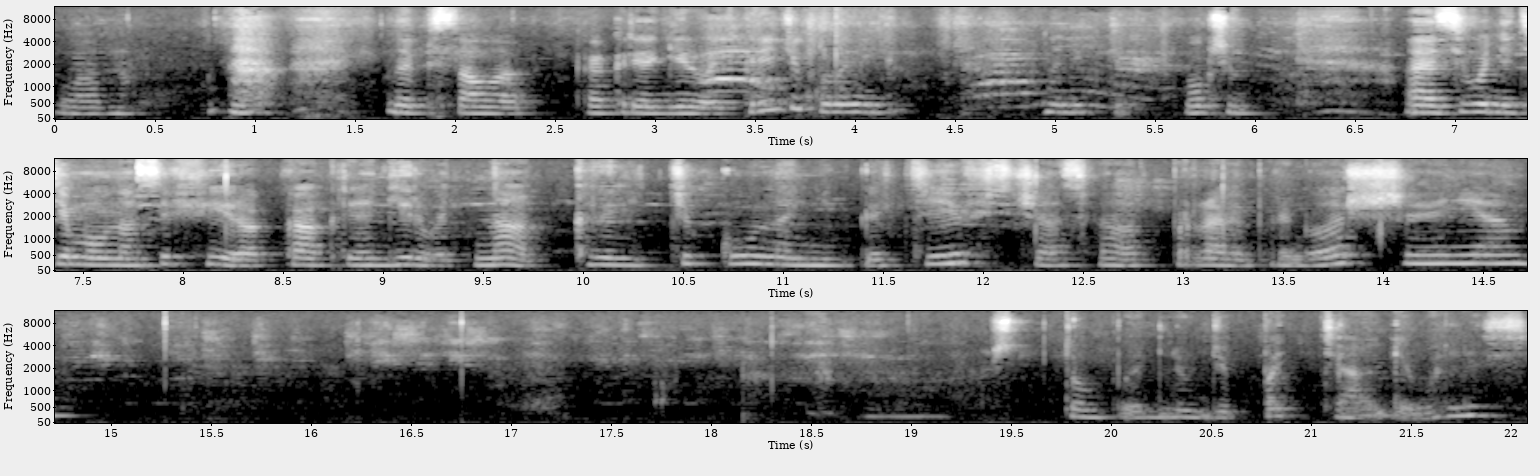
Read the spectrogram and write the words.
Ладно. Написала, как реагировать критику на негатив. В общем, сегодня тема у нас эфира «Как реагировать на критику, на негатив». Сейчас отправим приглашение. Чтобы люди подтягивались.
